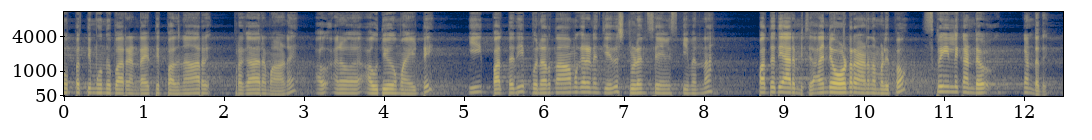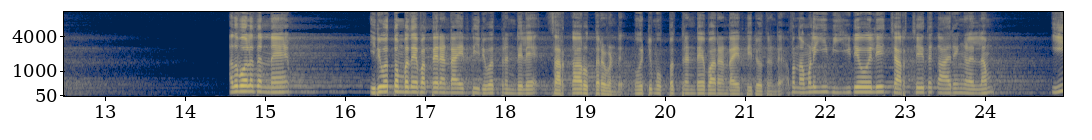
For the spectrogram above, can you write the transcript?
മുപ്പത്തി മൂന്ന് ബാർ രണ്ടായിരത്തി പതിനാറ് പ്രകാരമാണ് ഔദ്യോഗികമായിട്ട് ഈ പദ്ധതി പുനർനാമകരണം ചെയ്ത് സ്റ്റുഡന്റ് സേവിങ് സ്കീം എന്ന പദ്ധതി ആരംഭിച്ചത്. അതിന്റെ ഓർഡറാണ് നമ്മളിപ്പോൾ സ്ക്രീനിൽ കണ്ട് കണ്ടത്. അതുപോലെ തന്നെ ഇരുപത്തൊമ്പത് പത്ത് രണ്ടായിരത്തി ഇരുപത്തിരണ്ടിലെ സർക്കാർ ഉത്തരവുണ്ട്. നൂറ്റി മുപ്പത്തിരണ്ട് ബാർ രണ്ടായിരത്തി ഇരുപത്തിരണ്ട് അപ്പം നമ്മൾ ഈ വീഡിയോയിൽ ചർച്ച ചെയ്ത കാര്യങ്ങളെല്ലാം ഈ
